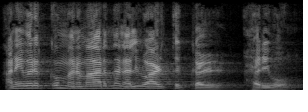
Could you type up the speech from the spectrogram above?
அனைவருக்கும் மனமார்ந்த நல்வாழ்த்துக்கள். ஹரிவோம்.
